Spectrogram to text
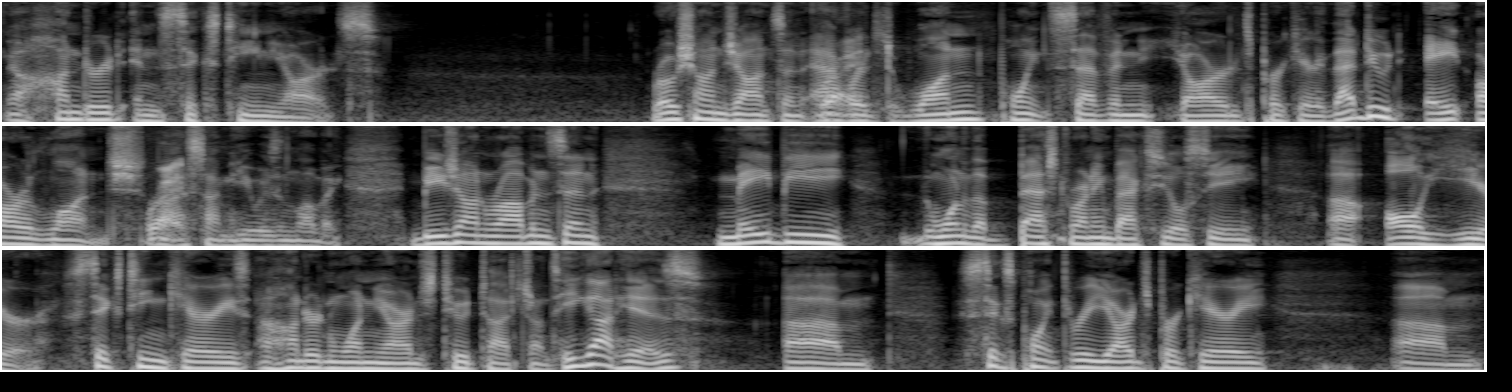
116 yards. Roschon Johnson averaged right. 1.7 yards per carry. That dude ate our lunch right. last time he was in Lubbock. Bijan Robinson may be one of the best running backs you'll see uh, all year. 16 carries, 101 yards, two touchdowns. He got his um, 6.3 yards per carry. Um,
